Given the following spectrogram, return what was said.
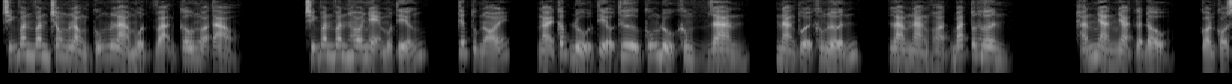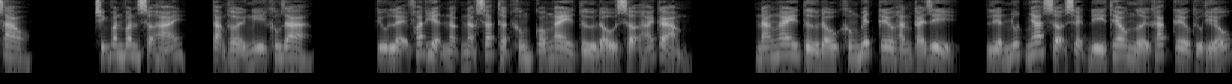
Trịnh văn văn trong lòng cũng là một vạn câu ngọa tào. Trịnh văn văn ho nhẹ một tiếng, tiếp tục nói, ngài cấp đủ tiểu thư cũng đủ không gian, nàng tuổi không lớn, làm nàng hoạt bát tốt hơn. Hắn nhàn nhạt gật đầu, còn có sao? Trịnh văn văn sợ hãi, tạm thời nghĩ không ra. Cựu lệ phát hiện nặc nặc xác thật không có ngay từ đầu sợ hãi cảm. Nàng ngay từ đầu không biết kêu hắn cái gì, liền nhút nhát sợ sệt đi theo người khác kêu cựu thiếu,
